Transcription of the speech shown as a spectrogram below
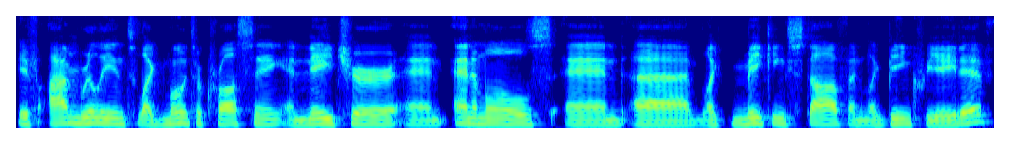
if i'm really into like motocrossing and nature and animals and uh like making stuff and like being creative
